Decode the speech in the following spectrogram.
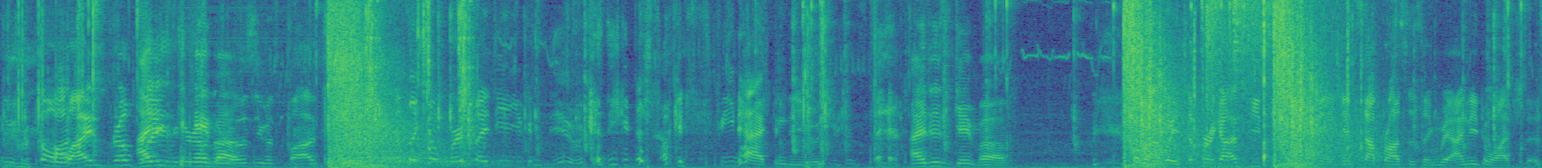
Dude, Oh, Fox- why is bro I playing just me around gave the up. Rosie with Fox? That's like the worst idea you can do, because he can just fucking speed hack into you just. I just gave up. Hold on, wait, the forgotten pizza can't stop processing. Wait, I need to watch this.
